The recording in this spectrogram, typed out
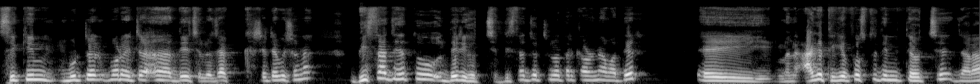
সিকিম ভোটের পরে এটা দিয়েছিল। যাক, সেটা বিষয় না। ভিসা যেহেতু দেরি হচ্ছে, ভিসা জটিলতার কারণে আমাদের এই মানে আগে থেকে প্রস্তুতি নিতে হচ্ছে যারা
